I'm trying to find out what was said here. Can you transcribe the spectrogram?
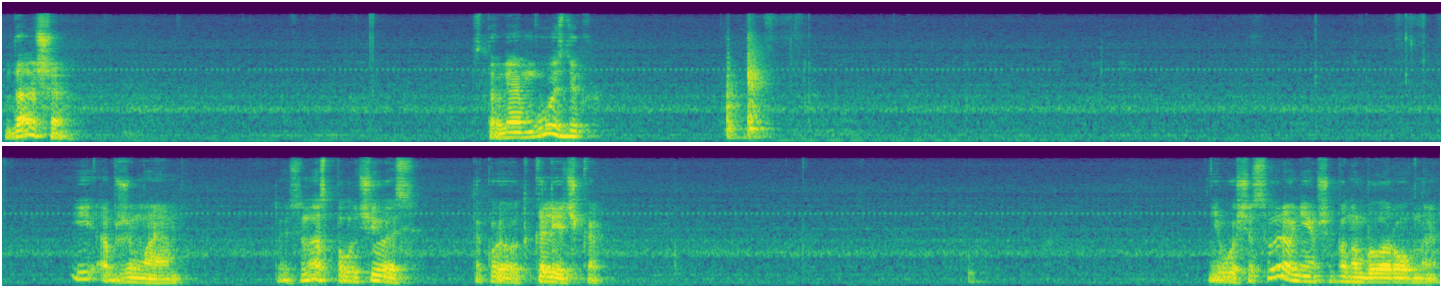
Дальше вставляем гвоздик и обжимаем. То есть у нас получилось такое вот колечко. Его сейчас выровняем, чтобы оно было ровное.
